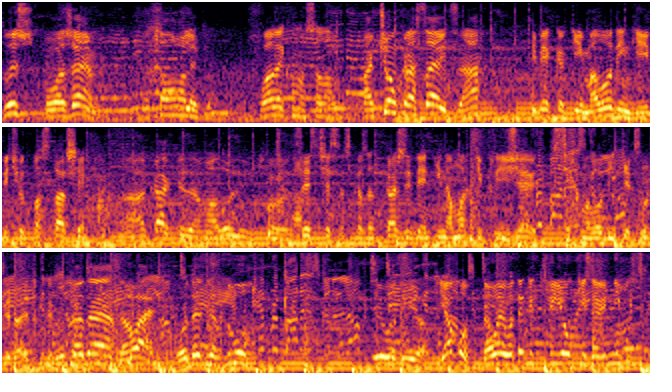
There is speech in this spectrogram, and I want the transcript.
Слышь, уважаемый, Ассаламу алейкум. Валейкум ассалам. почем красавица, а? Тебе какие, молоденькие или что-то постарше? А как тебе, молоденький? Здесь, честно сказать, каждый день иномарки приезжают, всех молоденьких выбирают. Ну тогда давай, вот этих двух и вот ее. Яков, давай вот этих три елки заверни быстро.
